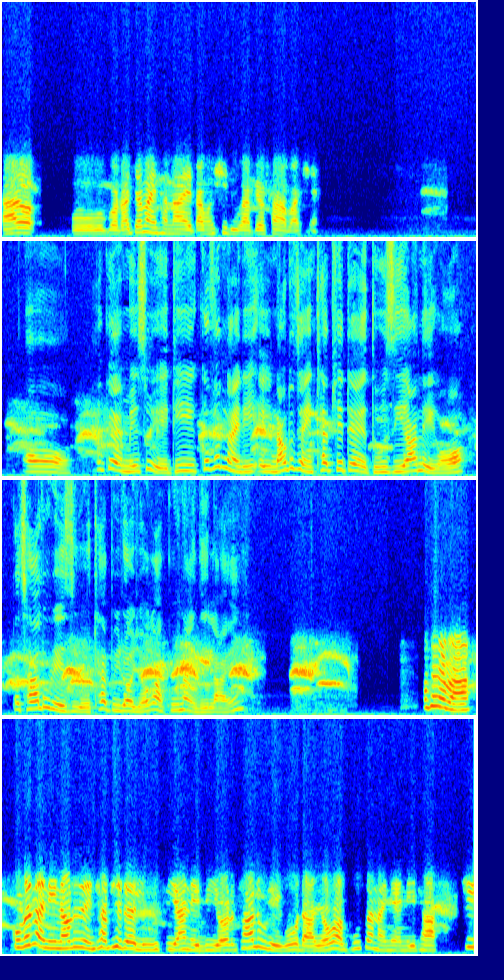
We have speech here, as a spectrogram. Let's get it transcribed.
ဒါကတော့ဟိုဘောတော့ကျမိုင်ဌာနရဲ့တာဝန်ရှိသူကပြောထားပါရှင်အော်ဟုတ်ကဲ့မေစုရေဒီ COVID-19 အိမ်နောက်တစ်ကြိမ်ထပ်ဖြစ်တဲ့ဒူစီကနေရောတခြားလူတွေစီကိုထပ်ပြီးတော့ယောဂကူးနိုင်သေးလားယင် ဟုတ်ကဲ့ပါ COVID-19 နောက်တစ်ကြိမ်ထပ်ဖြစ်တဲ့လူစီကနေပြီးတော့တခြားလူတွေကိုဒါယောဂကူးစက်နိုင်တဲ့အနေအထားရှိ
